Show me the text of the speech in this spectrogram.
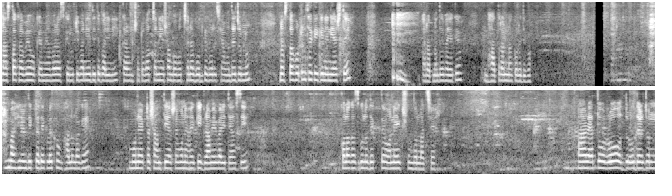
নাস্তা খাবে, ওকে আমি আবার আজকে রুটি বানিয়ে দিতে পারিনি, কারণ ছোটো বাচ্চা নিয়ে সম্ভব হচ্ছে না, বলতে বলেছে আমাদের জন্য। নাস্তা হোটেল থেকে কিনে নিয়ে আসতে। আর আপনাদের ভাইয়াকে ভাত রান্না করে দেবো। বাহিরের দিকটা দেখলে খুব ভালো লাগে। মনে একটা শান্তি আসে, মনে হয় কি গ্রামের বাড়িতে আসি কলা গাছগুলো দেখতে অনেক সুন্দর লাগছে। আর এত রোদ, রোদের জন্য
